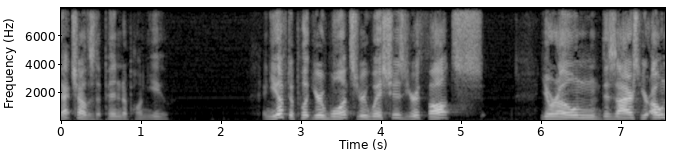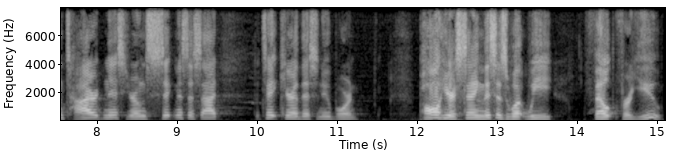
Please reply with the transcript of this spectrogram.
that child is dependent upon you. And you have to put your wants, your wishes, your thoughts, your own desires, your own tiredness, your own sickness aside to take care of this newborn. Paul here is saying this is what we felt for you.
